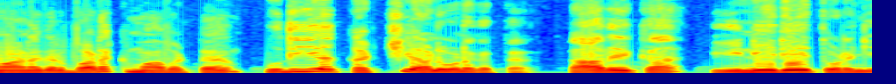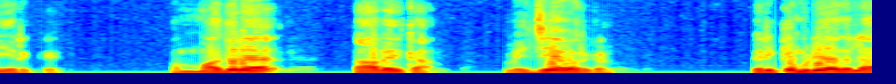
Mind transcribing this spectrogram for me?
மாநகர் வடக்கு மாவட்ட புதிய கட்சி அலுவலகத்தை தாவேக்கா இனிதே தொடங்கி இருக்கு மதுரை தாவேக்கா விஜய் அவர்கள். பிரிக்க முடியாதுல்ல?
